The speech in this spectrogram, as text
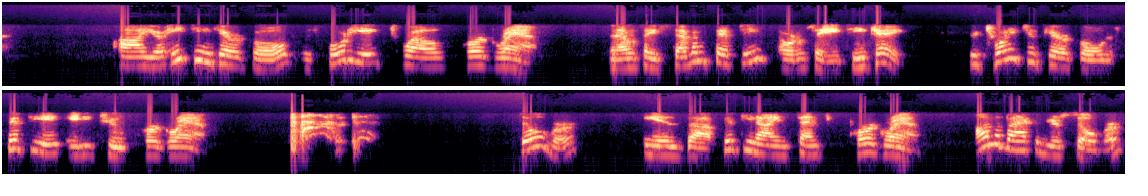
it. Uh, your 18 karat gold is 48.12 per gram. And that will say 750 or it'll say 18K. Your 22 karat gold is 58.82 per gram. Silver is uh, 59 cents per gram on the back of your silver,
